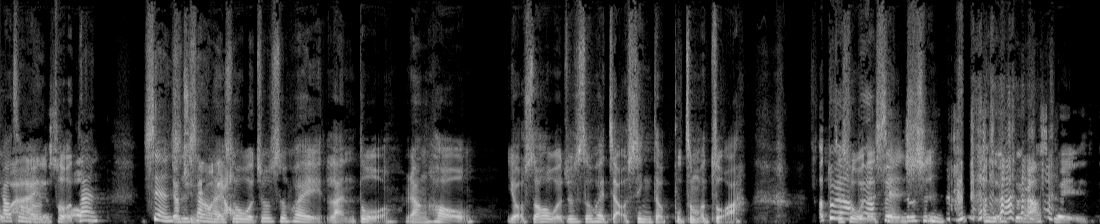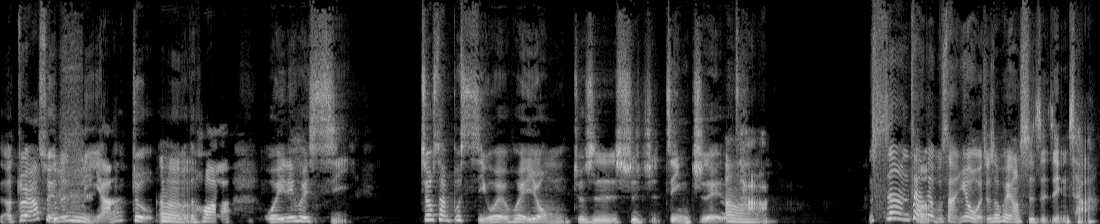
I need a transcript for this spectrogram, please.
做爱的时候，但现实上来说，我就是会懒惰，然后有时候我就是会侥幸的不这么做啊。啊，对啊，这是我的现实。对啊，所以对啊，所以那是你啊。就我的话，嗯、我一定会洗。就算不洗，我也会用就是湿纸巾之类的擦。虽然、嗯、这不算，嗯、因为我就是会用湿纸巾擦。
